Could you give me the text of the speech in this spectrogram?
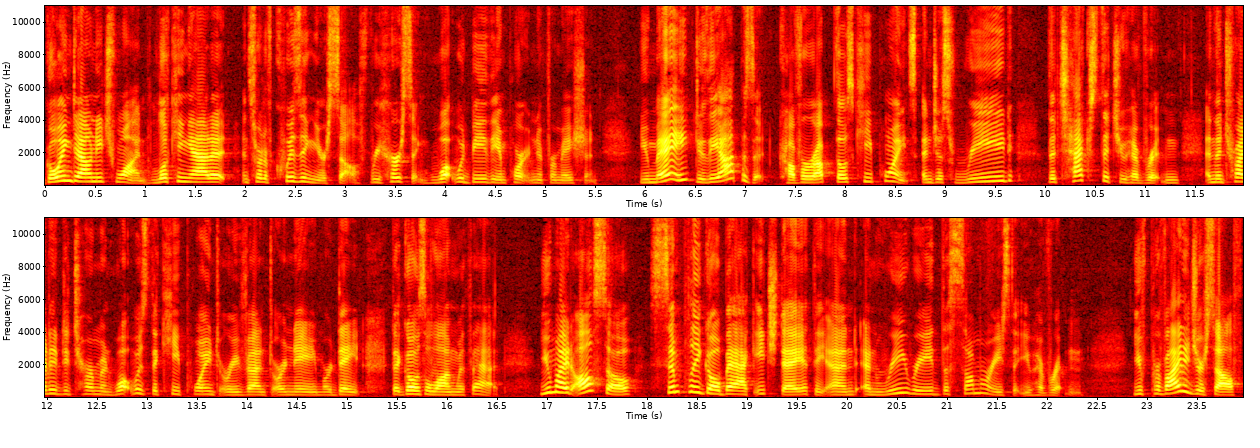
going down each one, looking at it and sort of quizzing yourself, rehearsing what would be the important information. You may do the opposite, cover up those key points and just read the text that you have written and then try to determine what was the key point or event or name or date that goes along with that. You might also simply go back each day at the end and reread the summaries that you have written. You've provided yourself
